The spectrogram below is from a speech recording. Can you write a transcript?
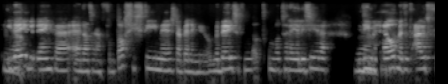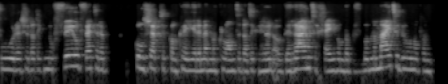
Ja. Ideeën bedenken en dat er een fantastisch team is. Daar ben ik nu ook mee bezig om dat, om dat te realiseren. Ja. Die me helpt met het uitvoeren, zodat ik nog veel vettere concepten kan creëren met mijn klanten. Dat ik hun ook de ruimte geef om dat bijvoorbeeld met mij te doen op een,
